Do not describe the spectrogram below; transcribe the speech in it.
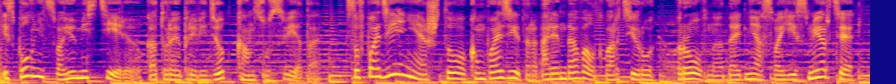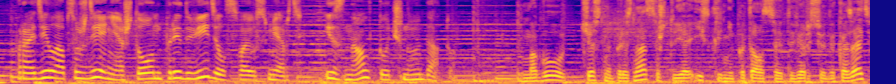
исполнить свою мистерию, которая приведет к концу света. Совпадение, что композитор арендовал квартиру ровно до дня своей смерти, породило обсуждение, что он предвидел свою смерть и знал точную дату. Могу честно признаться, что я искренне пытался эту версию доказать.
